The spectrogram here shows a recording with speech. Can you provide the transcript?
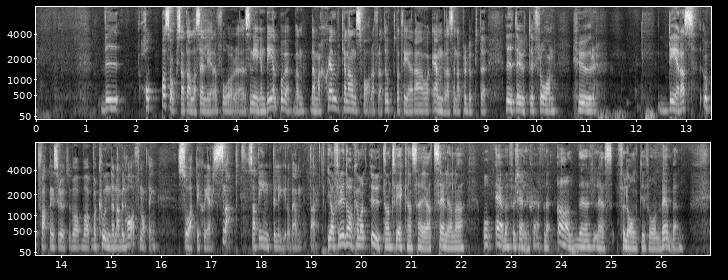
Vi hoppas också att alla säljare får eh, sin egen del på webben där man själv kan ansvara för att uppdatera och ändra sina produkter lite utifrån hur deras uppfattning ser ut, vad, vad, vad kunderna vill ha för någonting så att det sker snabbt. Så att det inte ligger och väntar. Ja, för idag kan man utan tvekan säga att säljarna och även försäljningscheferna är alldeles för långt ifrån webben.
